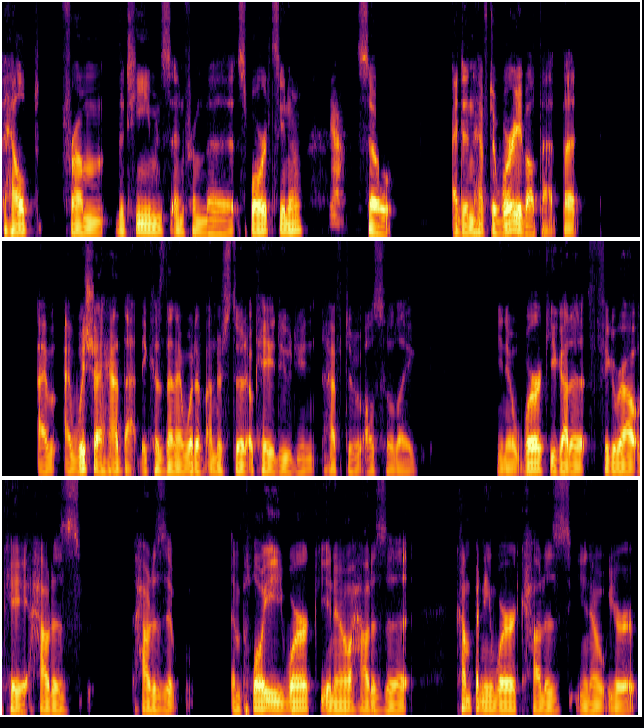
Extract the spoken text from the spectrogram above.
help from the teams and from the sports, you know? Yeah. So I didn't have to worry about that. But I I wish I had that because then I would have understood, okay, dude, you have to also like, you know, work. You gotta figure out, okay, how does how does it employee work, you know, how does the company work? How does, you know, your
